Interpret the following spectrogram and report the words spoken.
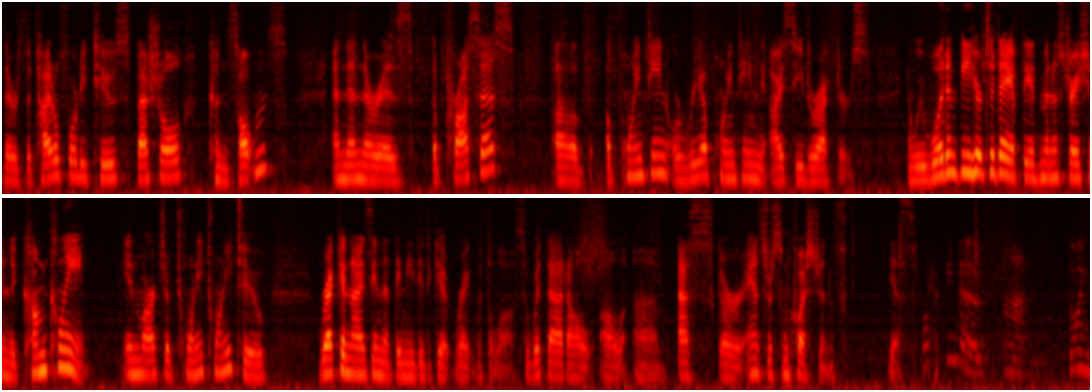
There's the Title 42 special consultants, and then there is the process of appointing or reappointing the IC directors. And we wouldn't be here today if the administration had come clean in March of 2022 recognizing that they needed to get right with the law. So with that, I'll, I'll uh, ask or answer some questions. Yes. What kind of, um, going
